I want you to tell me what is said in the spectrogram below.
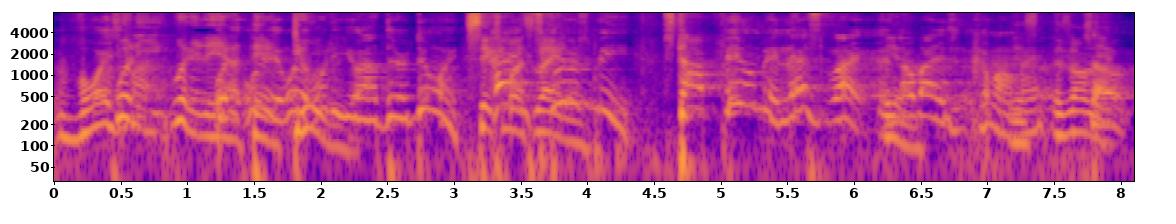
voice. What my, are you- what are they what, out what, there what, what are you out there doing? Six hey, months later. excuse me. Stop filming. That's like Yeah. nobody's. Come on, it's, man. it's only so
